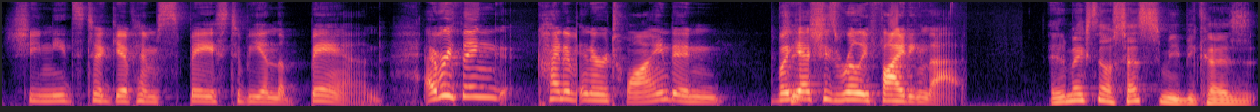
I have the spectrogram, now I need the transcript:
she needs to give him space to be in the band. Everything kind of intertwined and but yet she's really fighting that. It makes no sense to me because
